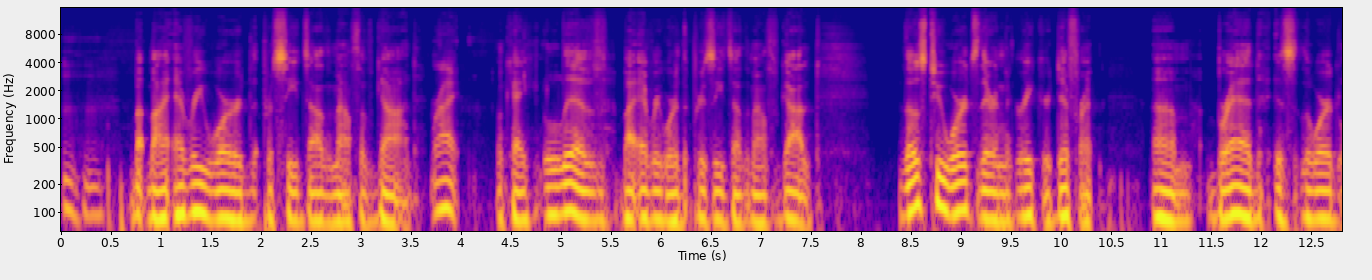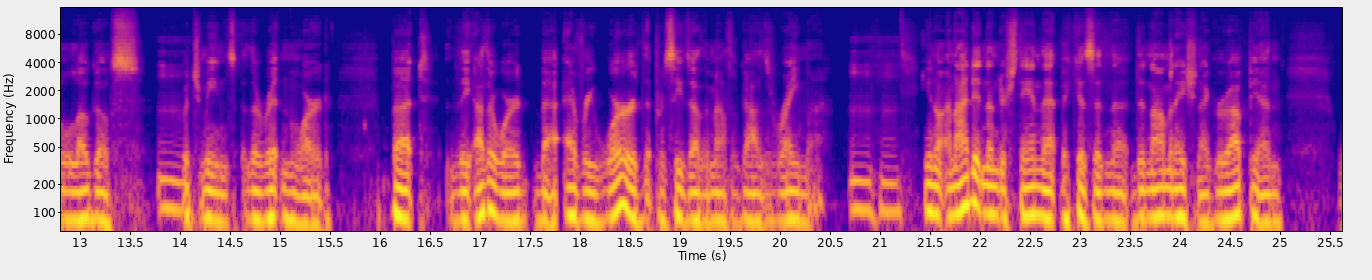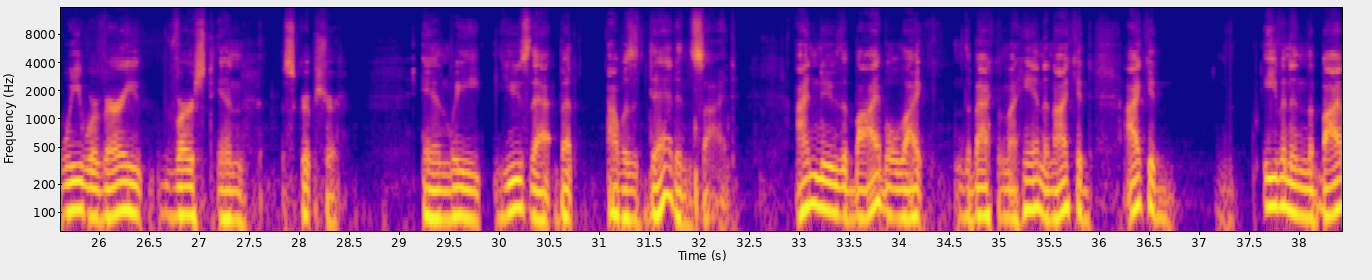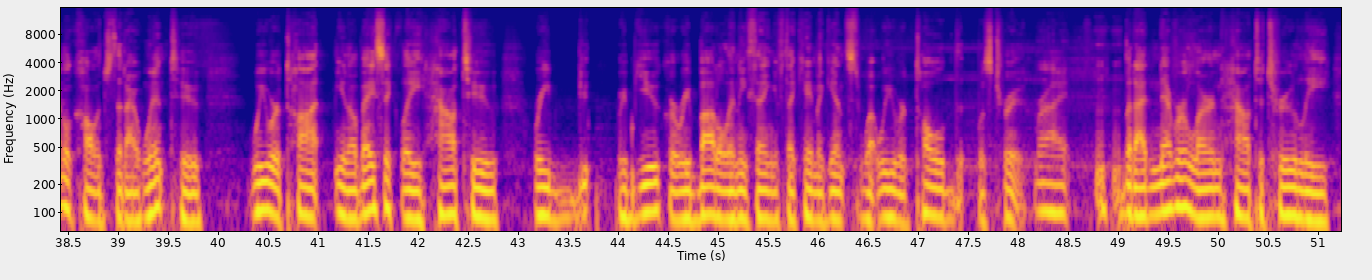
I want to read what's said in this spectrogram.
but by every word that proceeds out of the mouth of God." right. Okay, live by every word that proceeds out of the mouth of God. Those two words there in the Greek are different. Um, bread is the word logos, which means the written word, but the other word, every word that proceeds out of the mouth of God, is rhema. You know, and I didn't understand that because in the denomination I grew up in, we were very versed in Scripture, and we used that, but I was dead inside. I knew the Bible like the back of my hand, and I could, I could, even in the Bible college that I went to, we were taught, you know, basically how to rebu- rebuke or rebuttal anything if they came against what we were told was true Right. but I'd never learned how to truly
